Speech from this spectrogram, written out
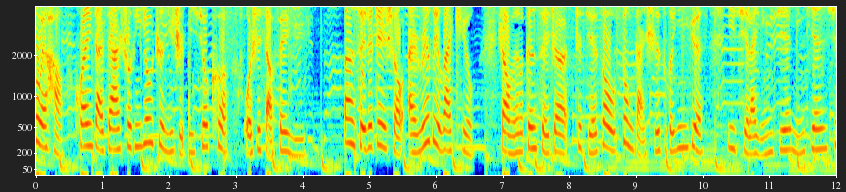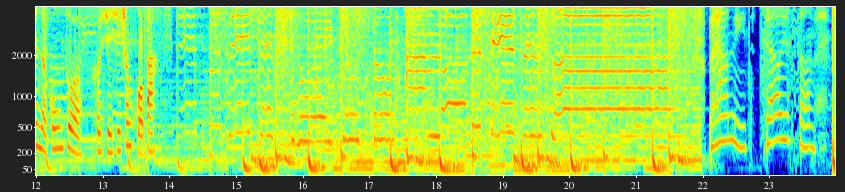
各位好，欢迎大家收听优质女子必修课，我是小飞鱼。伴随着这首《I Really Like You》，让我们跟随着这节奏动感十足的音乐，一起来迎接明天新的工作和学习生活吧。Tell you something.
